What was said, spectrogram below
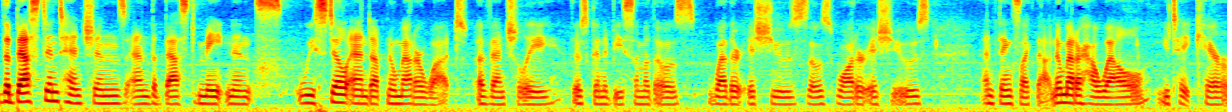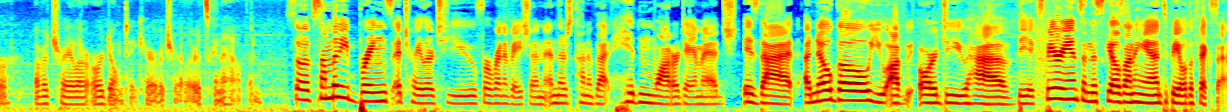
the best intentions and the best maintenance, we still end up, no matter what, eventually there's going to be some of those weather issues, those water issues, and things like that. No matter how well you take care of a trailer or don't take care of a trailer, it's going to happen. So if somebody brings a trailer to you for renovation and there's kind of that hidden water damage, is that a no go? You ob- or do you have the experience and the skills on hand to be able to fix it?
